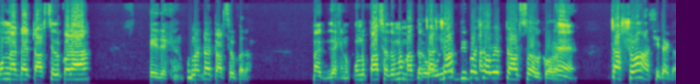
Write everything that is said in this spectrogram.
ওনাটা টার্সেল করা এই দেখেন ওনাটা টার্সেল করা। দেখেন কোন পাঁচ হাজার মাত্র চারশো দুই পাশে হবে টার্সাল করা। হ্যাঁ চারশো আশি টাকা।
